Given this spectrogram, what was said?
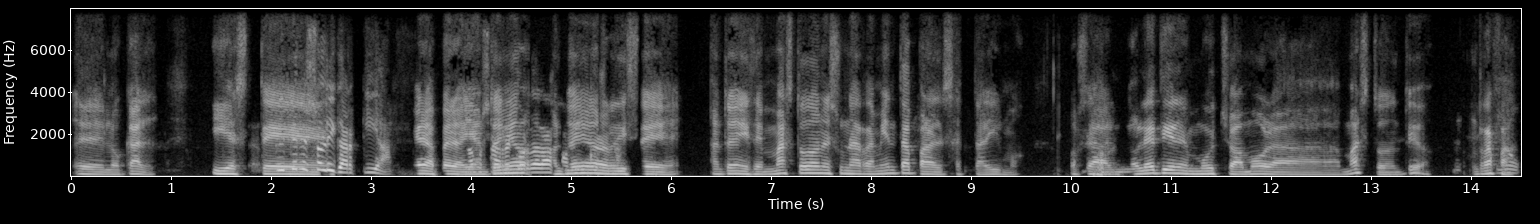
eh, local. Y Twitter es este... oligarquía. Espera, espera, y Antonio, Antonio dice, Antonio dice, Mastodon es una herramienta para el sectarismo. O sea, no le tienen mucho amor a Mastodon, tío. Rafa. No.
